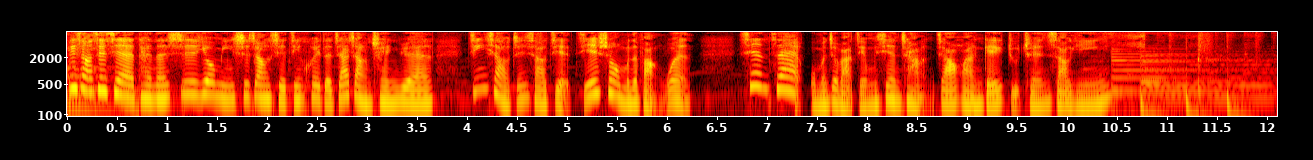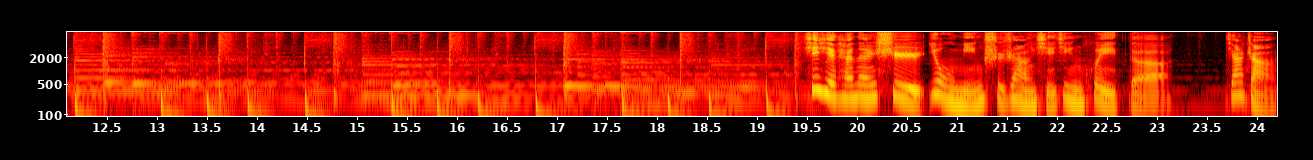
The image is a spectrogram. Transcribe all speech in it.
非常谢谢台南市幼民视障协进会的家长成员。金小珍小姐接受我们的访问，现在我们就把节目现场交还给主持人小莹。谢谢台南市幼民市障协进会的家长。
